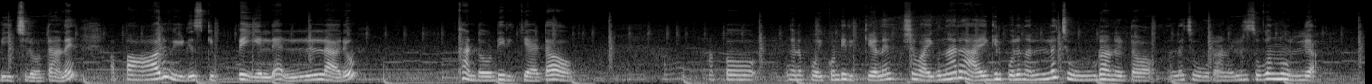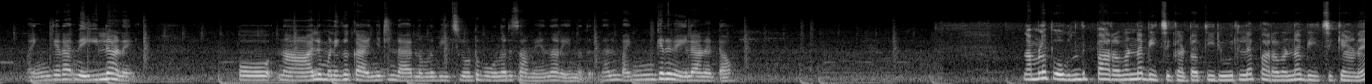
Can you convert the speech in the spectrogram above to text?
ബീച്ചിലോട്ടാണ്. അപ്പോൾ ആരും വീഡിയോ സ്കിപ്പ് ചെയ്യല്ലേ എല്ലാവരും കണ്ടുകൊണ്ടിരിക്കുക കേട്ടോ അപ്പോൾ ഇങ്ങനെ പോയിക്കൊണ്ടിരിക്കുകയാണ് പക്ഷെ വൈകുന്നേരം ആയെങ്കിൽ പോലും നല്ല ചൂടാണ് കേട്ടോ നല്ല ചൂടാണ്. വലിയ സുഖമൊന്നുമില്ല. ഭയങ്കര വെയിലാണ്. അപ്പോൾ നാല് മണിക്ക് കഴിഞ്ഞിട്ടുണ്ടായിരുന്നു നമ്മൾ ബീച്ചിലോട്ട് പോകുന്നൊരു സമയം എന്ന് അറിയുന്നത് എന്നാലും ഭയങ്കര വെയിലാണ് കേട്ടോ നമ്മൾ പോകുന്നത് പറവണ്ണ ബീച്ചിൽ കേട്ടോ തിരൂരിലെ പറവണ്ണ ബീച്ചിക്കാണ്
